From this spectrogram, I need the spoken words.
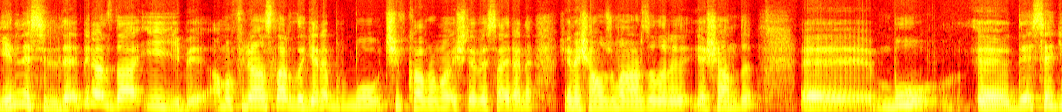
yeni nesilde biraz daha iyi gibi ama finanslarda da gene bu, bu çift kavrama işte vesaire hani gene şanzıman arızaları yaşandı. E, bu e, DSG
